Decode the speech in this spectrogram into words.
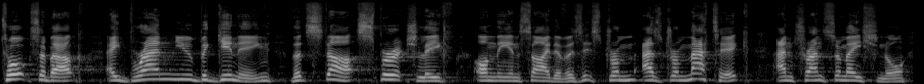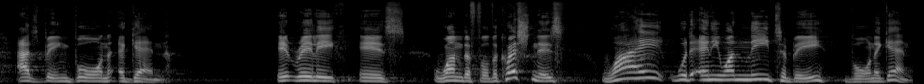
talks about a brand new beginning that starts spiritually on the inside of us. It's as dramatic and transformational as being born again. It really is wonderful. The question is why would anyone need to be born again?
